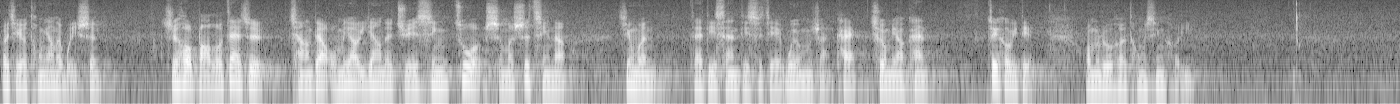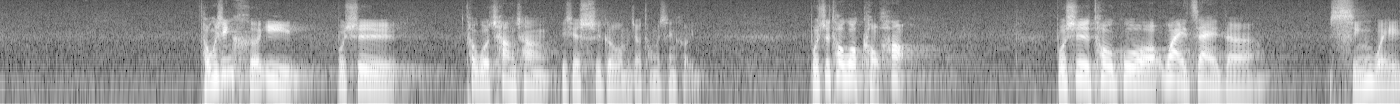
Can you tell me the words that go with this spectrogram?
而且有同样的尾声。之后保罗再次强调，我们要一样的决心做什么事情呢？经文在第三、第四节为我们转开，所以我们要看最后一点：我们如何同心合意？同心合意不是透过唱唱一些诗歌我们就同心合意，不是透过口号。不是透过外在的行为、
